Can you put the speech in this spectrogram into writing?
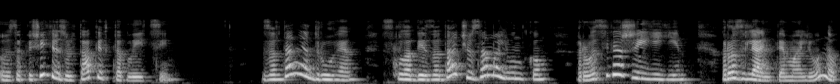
запишіть результати в таблиці. Завдання друге. Склади задачу за малюнком. Розв'яжи її. Розгляньте малюнок,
